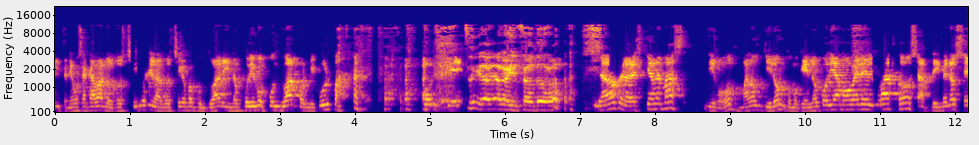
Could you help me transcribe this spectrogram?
y teníamos que acabar los dos chicos y las dos chicas para puntuar, y no pudimos puntuar por mi culpa. porque... todo. No, pero es que además, digo, oh, dado un tirón, como que no podía mover el brazo, o sea, primero se,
